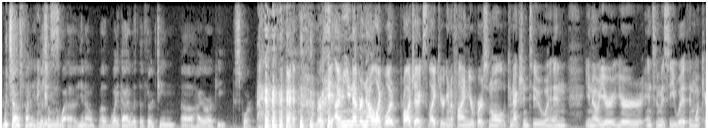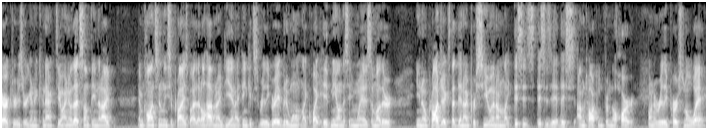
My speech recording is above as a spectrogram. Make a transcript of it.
Which sounds funny because I'm a, uh, you know, a white guy with a 13 uh, hierarchy score. right. I mean, you never know, like, what projects, like, you're going to find your personal connection to and, you know, your, your intimacy with and what characters you're going to connect to. I know that's something that I am constantly surprised by that I'll have an idea and I think it's really great, but it won't, like, quite hit me on the same way as some other, you know, projects that then I pursue and I'm like, this is, this is it. This, I'm talking from the heart on a really personal way.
